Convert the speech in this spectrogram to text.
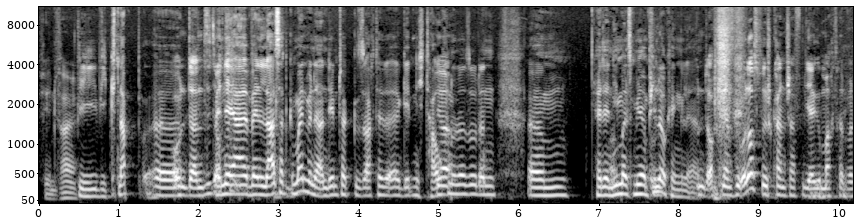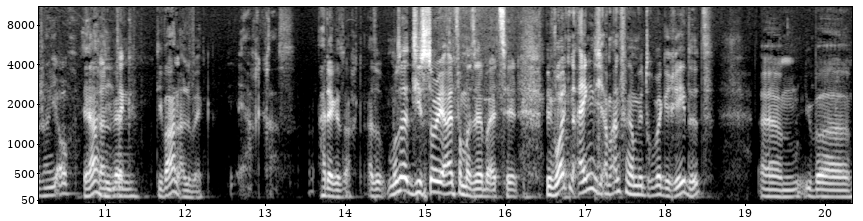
auf jeden Fall. Wie, wie knapp. Äh, Und dann sind wenn, auch er, wenn Lars hat gemeint, wenn er an dem Tag gesagt hätte, er geht nicht tauchen Ja. oder so, dann ähm, hätte er niemals Miriam Pilau kennengelernt. Und auch die ganzen Urlaubsbekanntschaften, die er gemacht hat, wahrscheinlich auch. ja, dann die, weg. werden, die waren alle weg. Ach, krass. Hat er gesagt. Also muss er die Story einfach mal selber erzählen. Wir wollten eigentlich, am Anfang haben wir drüber geredet, ähm, über,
